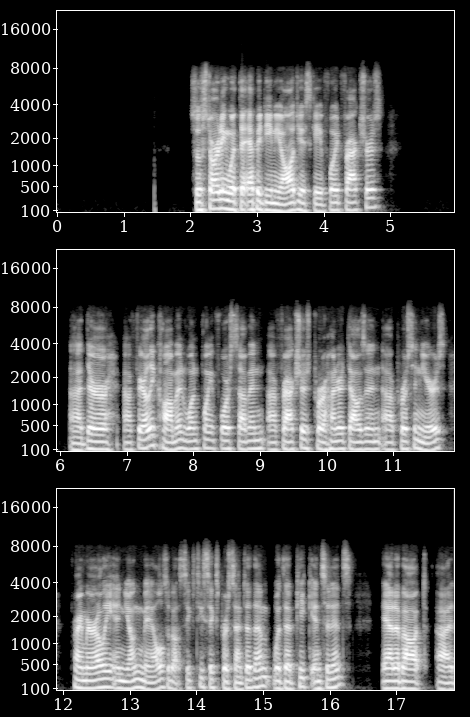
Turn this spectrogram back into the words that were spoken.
So starting with the epidemiology of scaphoid fractures, uh, they're uh, fairly common, 1.47 uh, fractures per 100,000 uh, person years, primarily in young males, about 66% of them, with a peak incidence at about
